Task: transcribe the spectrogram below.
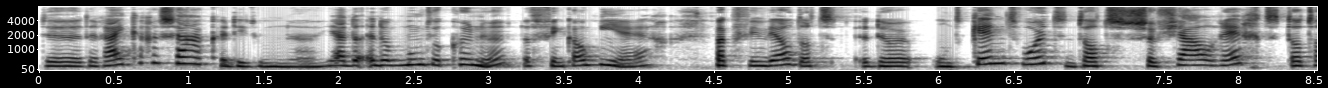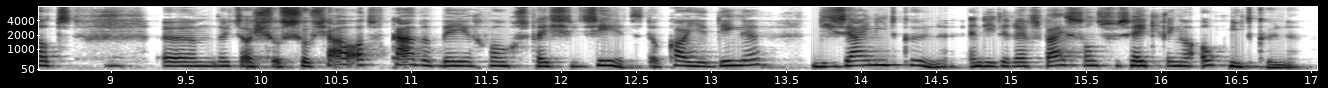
de, de rijkere zaken. Die doen, ja, en dat moet wel kunnen. Dat vind ik ook niet erg. Maar ik vind wel dat er ontkend wordt dat sociaal recht, dat dat, ja. um, dat je als je sociaal advocaat bent, ben je gewoon gespecialiseerd. Dan kan je dingen die zij niet kunnen. En die de rechtsbijstandsverzekeringen ook niet kunnen.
